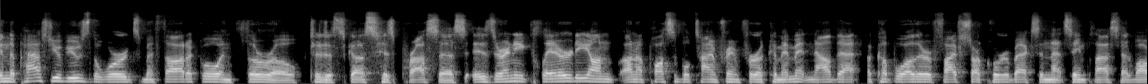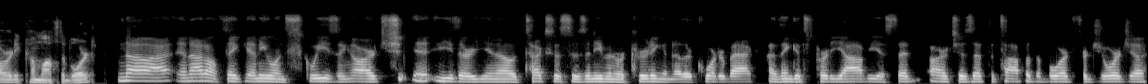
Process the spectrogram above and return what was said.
in the past you've used the words methodical and thorough to discuss his process. Is there any clarity on on a possible time frame for a commitment now that a couple other five-star quarterbacks in that same class have already come off the board? No, I, and I don't think anyone's squeezing Arch either. You know, Texas isn't even recruiting another quarterback. I think it's pretty obvious that Arch is at the top of the board for Georgia.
